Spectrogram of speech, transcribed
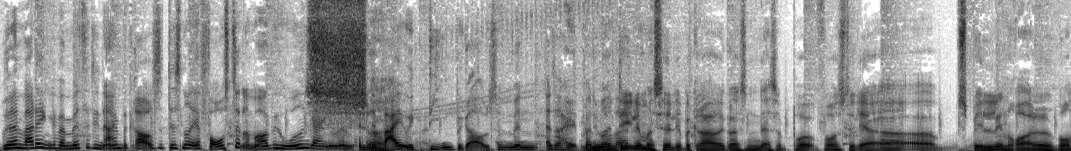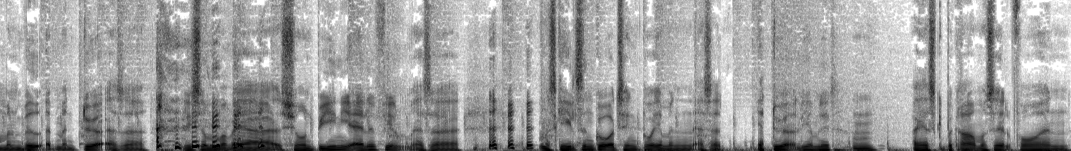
Hvordan var det egentlig at være med til din egen begravelse? Det er sådan noget, jeg forestiller mig op i hovedet en gang imellem. Altså, Så- det var jo ikke din begravelse, men altså, på men en det var en del af mig selv, jeg begravede. Ikke? Og sådan, altså, prøv at forestille jer at, at spille en rolle, hvor man ved, at man dør. Altså, ligesom at være Sean Bean i alle film. Altså, man skal hele tiden gå og tænke på, jamen, altså, jeg dør lige om lidt. Mm. Og jeg skal begrave mig selv foran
